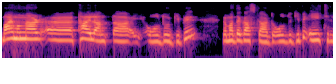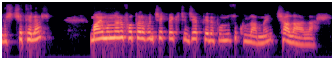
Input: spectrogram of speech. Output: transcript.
Maymunlar e, Tayland'da olduğu gibi ve Madagaskar'da olduğu gibi eğitilmiş çeteler. Maymunların fotoğrafını çekmek için cep telefonunuzu kullanmayın, çalarlar.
